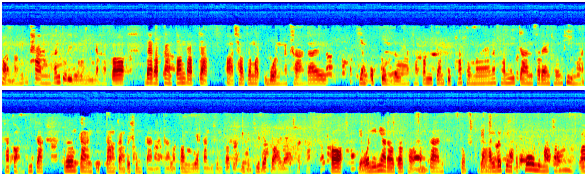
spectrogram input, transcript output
ของทางท่านจุรินในวันนี้นะคะ ก็ได้รับการต้อนรับจากาชาวจังหวัดอุบลนะคะ ได้ยังอบอุ่นเลยนะคะ ก็มีการผูกผ้าขาวม้านะคะ มีการแสดงท้องถิ่นนะคะ ก่อนที่จะเริ่มการติดตามการประชุมกันนะคะ แล้วตอนนี้เนี่ยการประชุมก็เสร็จสิ้นเป็นที่เรียบร้อยแล้วนะคะ ก็เดี๋ยววันนี้เนี่ยเราจะขอทำการจบไลฟ์ไว้เพียงสักครู่หนึ่งนะคะถ้าหากว่า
